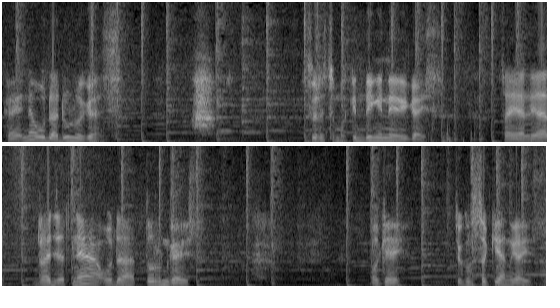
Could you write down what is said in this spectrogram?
Kayaknya udah dulu guys. Sudah semakin dingin ini guys. Saya lihat derajatnya udah turun guys. Oke, cukup sekian guys.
